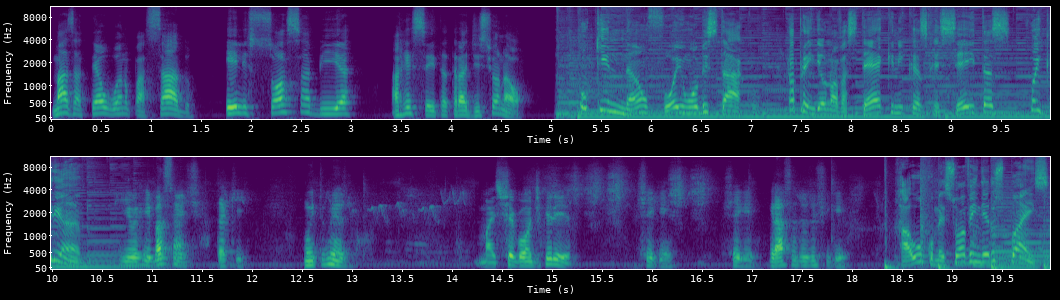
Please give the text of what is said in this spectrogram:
Mas até o ano passado, ele só sabia a receita tradicional. O que não foi um obstáculo. Aprendeu novas técnicas, receitas, foi criando. E eu errei bastante até aqui. Muito mesmo. Mas chegou onde queria? Cheguei. Cheguei. Graças a Deus eu cheguei. Raul começou a vender os pães,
